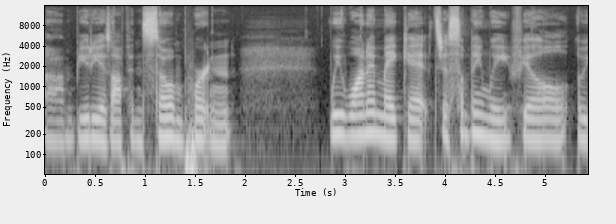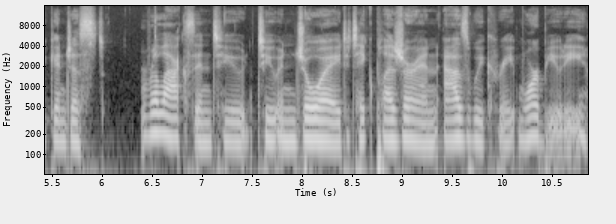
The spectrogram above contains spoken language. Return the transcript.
um, beauty is often so important. We want to make it just something we feel we can just relax into, to enjoy, to take pleasure in as we create more beauty.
